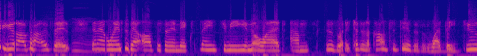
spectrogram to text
to you about this. Then I went to their office and then they explained to me, you know what, um, this is what a chartered accountant is. This is what they do.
